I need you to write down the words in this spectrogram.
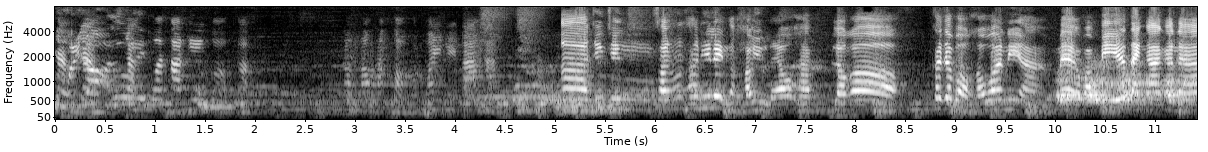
อยากอยากอยากตัวซันเองบอกกับน้องๆทั้งสองคนว่ายังไงบ้างคะอ่าจริงๆซันค่อนข้างที่เล่นกับเขาอยู่แล้วครับ แล้วก็ก็จะบอกเขาว่าเนี่ยแม่กับป๊าปีแต่งงานกันนะ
